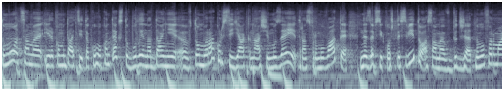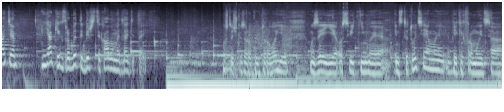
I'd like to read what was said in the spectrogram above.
Тому от саме і рекомендації такого контексту були надані е, в тому ракурсі, як наші музеї трансформувати не за всі кошти світу, а саме в бюджетному форматі, як їх зробити більш цікавими для дітей. З точки зору культурології, музеї є освітніми інституціями, в яких формується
